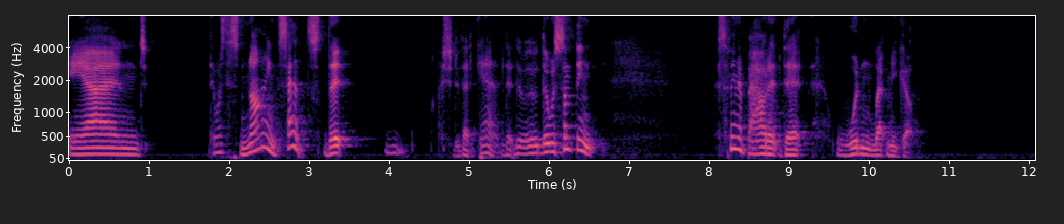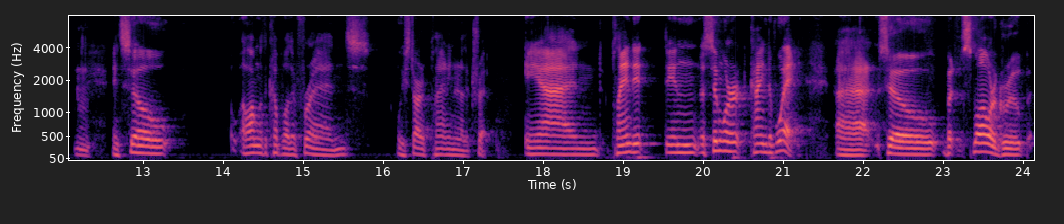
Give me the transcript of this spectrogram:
and there was this gnawing sense that I should do that again. There- was something, something about it that wouldn't let me go. And so, along with a couple other friends, we started planning another trip and planned it in a similar kind of way. Uh, so, but smaller group.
